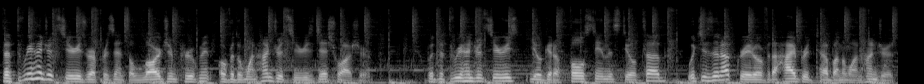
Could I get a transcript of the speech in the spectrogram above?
The 300 series represents a large improvement over the 100 series dishwasher. With the 300 series, you'll get a full stainless steel tub, which is an upgrade over the hybrid tub on the 100.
